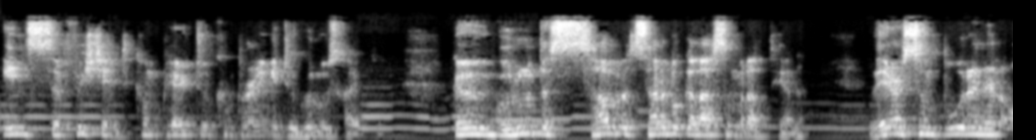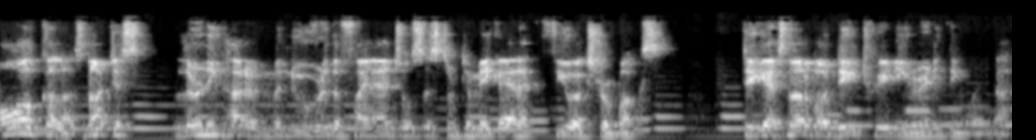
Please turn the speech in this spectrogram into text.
insufficient compared to comparing it to Guru Sahib. Guru the sab sarva kala samrathya. They are sampuran in all kalas, not just learning how to maneuver the financial system to make a few extra bucks. ठीक है it's not about day trading or anything like that.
